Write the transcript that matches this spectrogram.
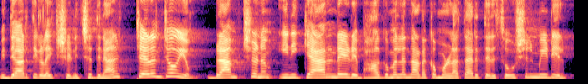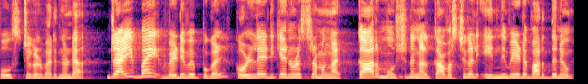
വിദ്യാർത്ഥികളെ ക്ഷണിച്ചതിനാൽ ടെറന്റോയും ബ്രാംപ്ടണും ഇനി കാനഡയുടെ ഭാഗമല്ല നടക്കമുള്ള തരത്തിൽ സോഷ്യൽ മീഡിയയിൽ പോസ്റ്റുകൾ വരുന്നുണ്ട്. ഡ്രൈവ് ബൈ വെടിവെപ്പുകൾ കൊള്ളയടിക്കാനുള്ള ശ്രമങ്ങൾ കാർ മോഷണങ്ങൾ കവർച്ചകൾ എന്നിവയുടെ വർധനവും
